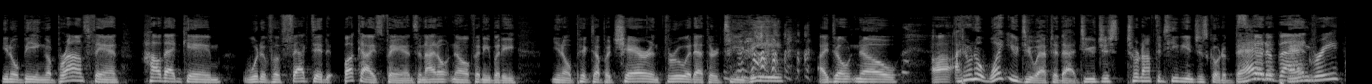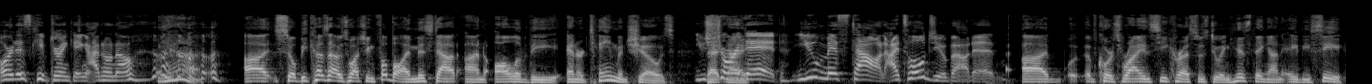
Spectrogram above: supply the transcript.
you know, being a Browns fan, how that game would have affected Buckeyes fans. And I don't know if anybody you know, picked up a chair and threw it at their TV. I don't know. Uh, I don't know what you do after that. Do you just turn off the TV and just go to bed? Go to bed. Angry? Or just keep drinking. I don't know. Yeah. Uh, so because I was watching football, I missed out on all of the entertainment shows. You sure night. did. You missed out. I told you about it. Uh, of course, Ryan Seacrest was doing his thing on ABC.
